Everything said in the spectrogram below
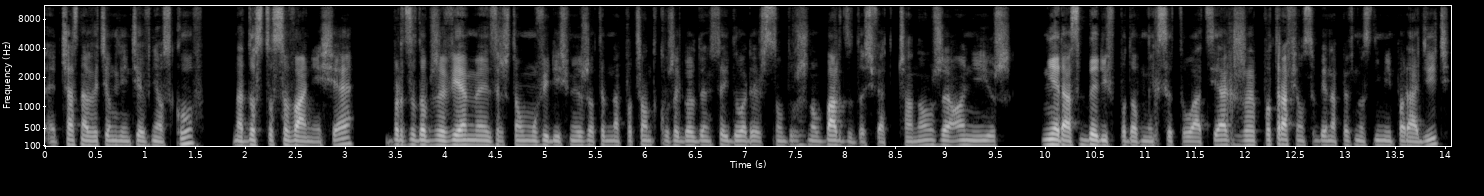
e, czas na wyciągnięcie wniosków, na dostosowanie się. Bardzo dobrze wiemy, zresztą mówiliśmy już o tym na początku, że Golden State Warriors są drużyną bardzo doświadczoną, że oni już nieraz byli w podobnych sytuacjach, że potrafią sobie na pewno z nimi poradzić.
